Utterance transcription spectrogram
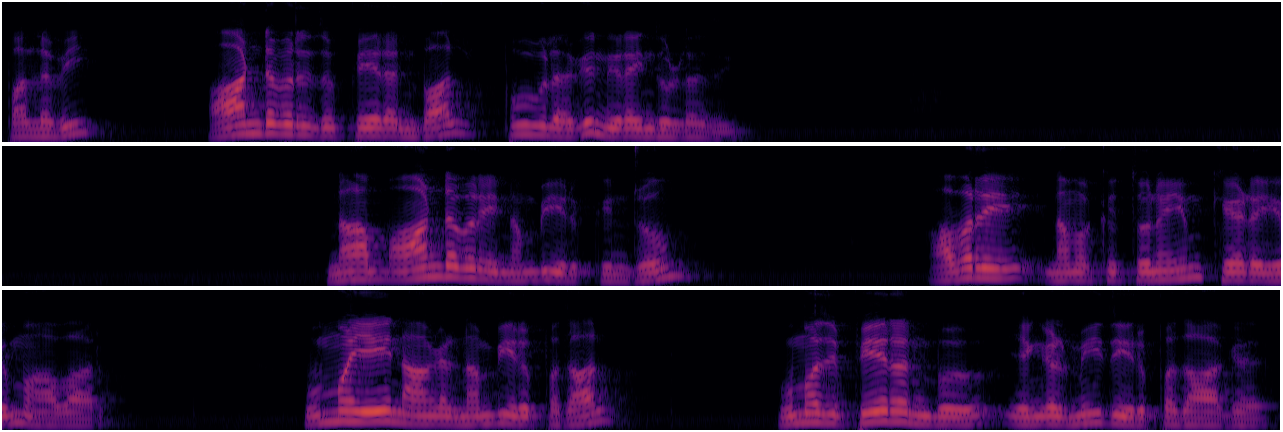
பல்லவி ஆண்டவரது பேரன்பால் பூவுலகு நிறைந்துள்ளது. நாம் ஆண்டவரை நம்பியிருக்கின்றோம் அவரே நமக்கு துணையும் கேடையும் ஆவார். உம்மையே நாங்கள் நம்பியிருப்பதால் உமது பேரன்பு எங்கள் மீது இருப்பதாக.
